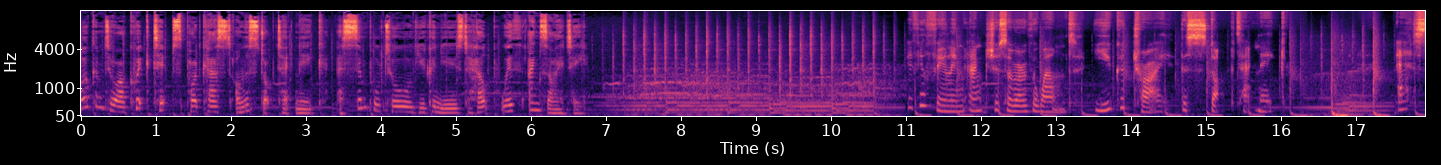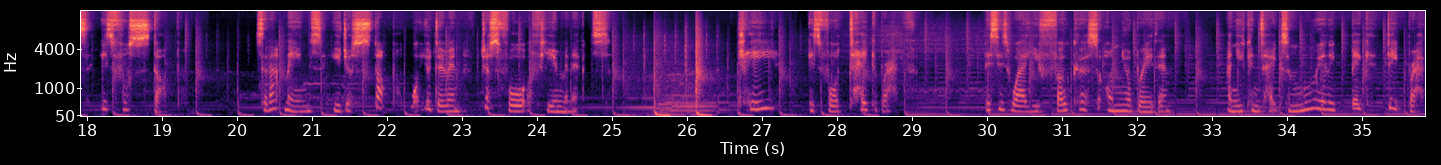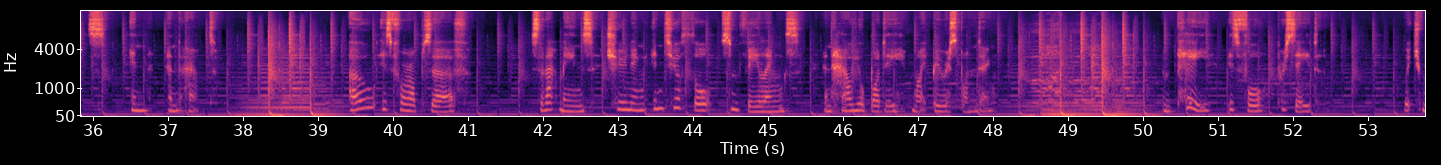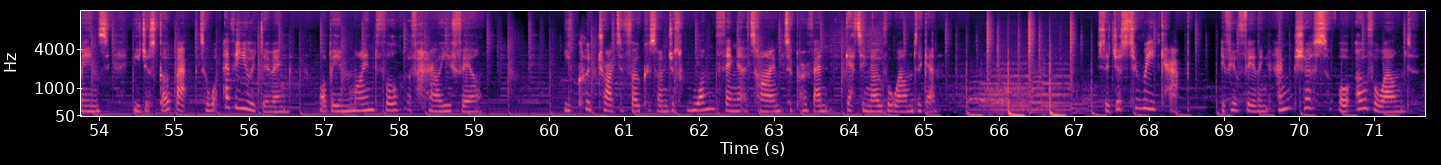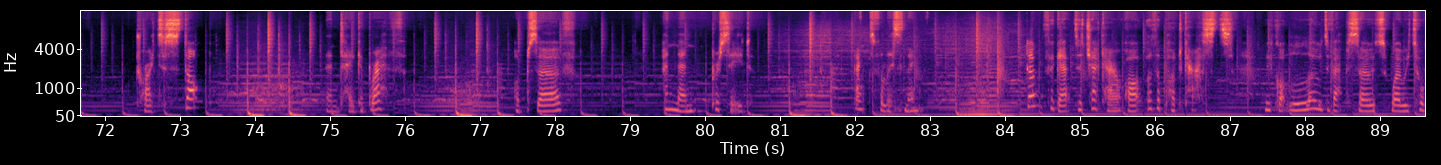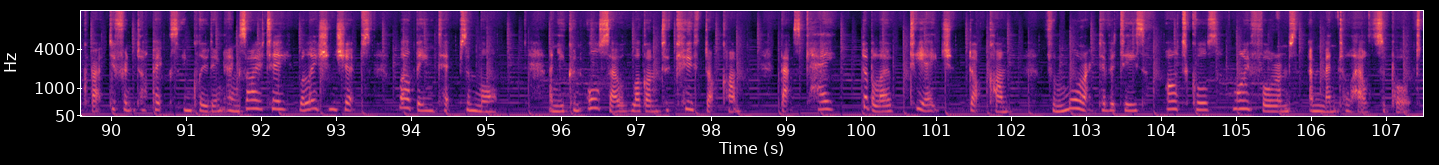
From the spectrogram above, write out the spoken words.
Welcome to our Quick Tips podcast on the STOP technique, a simple tool you can use to help with anxiety. If you're feeling anxious or overwhelmed, you could try the STOP technique. S is for stop. So that means you just stop what you're doing just for a few minutes. T is for take a breath. This is where you focus on your breathing and you can take some really big, deep breaths in and out. O is for observe. So that means tuning into your thoughts and feelings and how your body might be responding. And P is for proceed, which means you just go back to whatever you were doing while being mindful of how you feel you could try to focus on just one thing at a time to prevent getting overwhelmed again. So, just to recap, if you're feeling anxious or overwhelmed, try to stop, then take a breath, observe, and then proceed. Thanks for listening. Don't forget to check out our other podcasts We've got loads of episodes where we talk about different topics, including anxiety, relationships, well-being tips, and more. And you can also log on to kooth.com. That's K O T H.com for more activities, articles, live forums, and mental health support.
